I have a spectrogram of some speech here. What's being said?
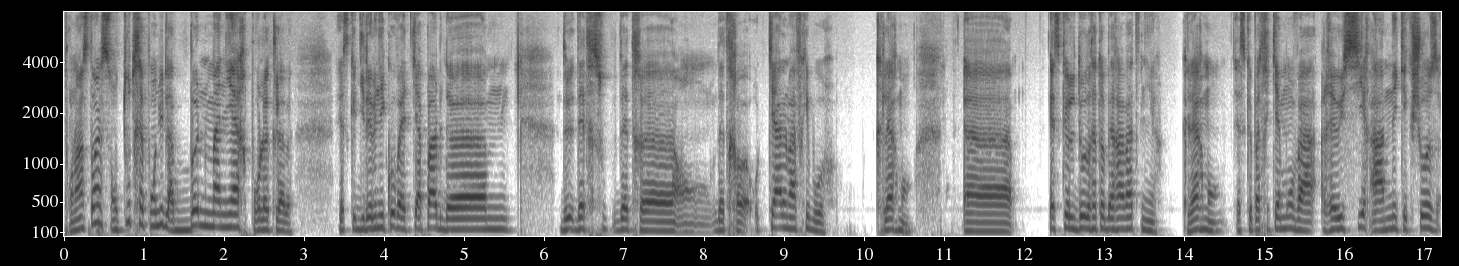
Pour l'instant, elles sont toutes répondues de la bonne manière pour le club. Est-ce que Di Domenico va être capable de, d'être, d'être, euh, d'être calme à Fribourg? Clairement. Euh, est-ce que le dos de Retobera va tenir? Clairement. Est-ce que Patrick Aymon va réussir à amener quelque chose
